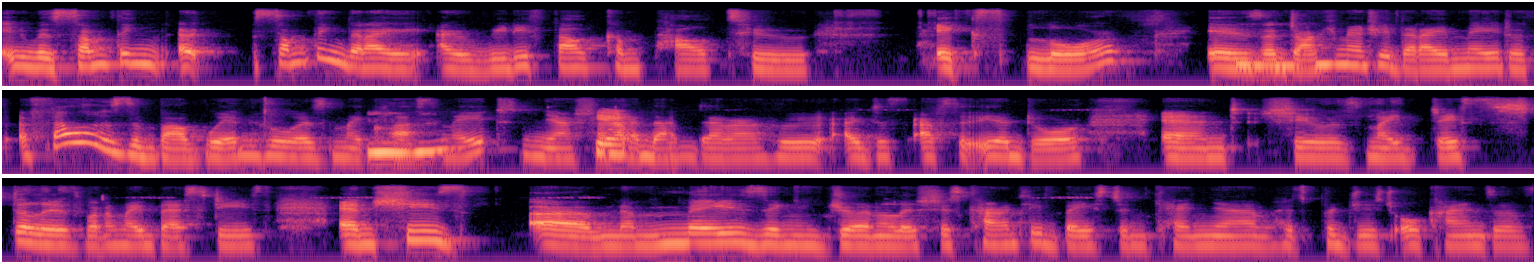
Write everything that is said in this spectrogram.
it was something uh, something that I, I really felt compelled to explore is mm-hmm. a documentary that I made with a fellow Zimbabwean who was my mm-hmm. classmate, Nyasha yeah. Kadandara, who I just absolutely adore. And she was my, still is one of my besties. And she's an amazing journalist. She's currently based in Kenya, has produced all kinds of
